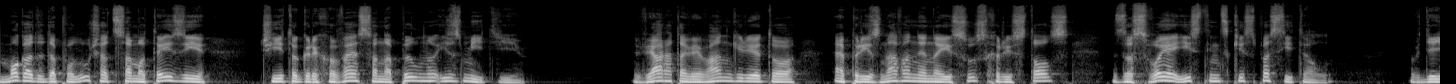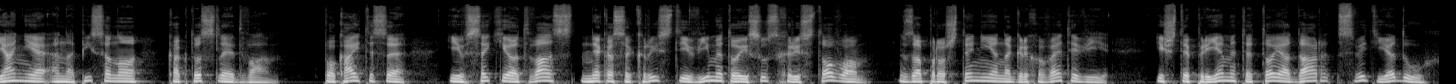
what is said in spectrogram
могат да получат само тези, чието грехове са напълно измити. Вярата в Евангелието е признаване на Исус Христос за своя истински Спасител. В Деяние е написано както следва Покайте се и всеки от вас нека се кръсти в името Исус Христово за прощение на греховете ви и ще приемете тоя дар Светия Дух.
